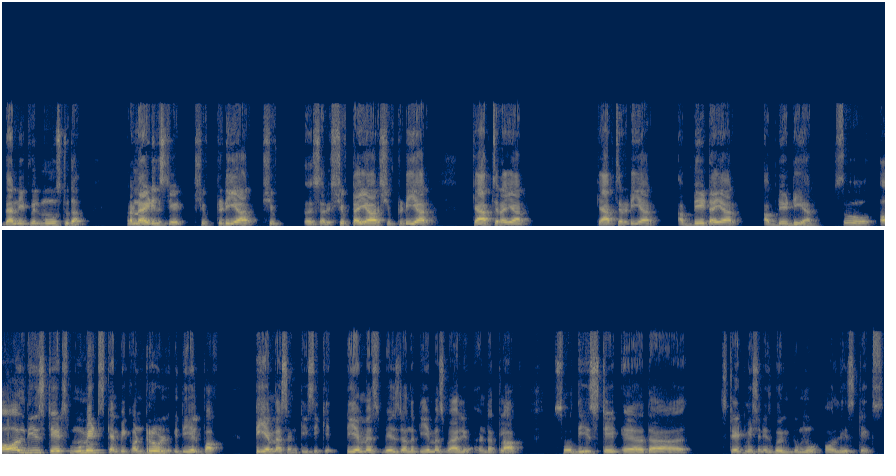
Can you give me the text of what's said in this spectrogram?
then it will move to the run idle state, shift DR, shift, uh, sorry, shift IR, shift DR, capture IR, capture DR, update IR, update DR. So all these states movements can be controlled with the help of TMS and TCK. TMS based on the TMS value and the clock. So these state, uh, the state machine is going to move all these states.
